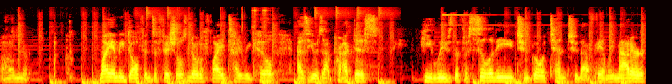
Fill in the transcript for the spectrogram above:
Um, Miami Dolphins officials notified Tyreek Hill as he was at practice. He leaves the facility to go attend to that family matter.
